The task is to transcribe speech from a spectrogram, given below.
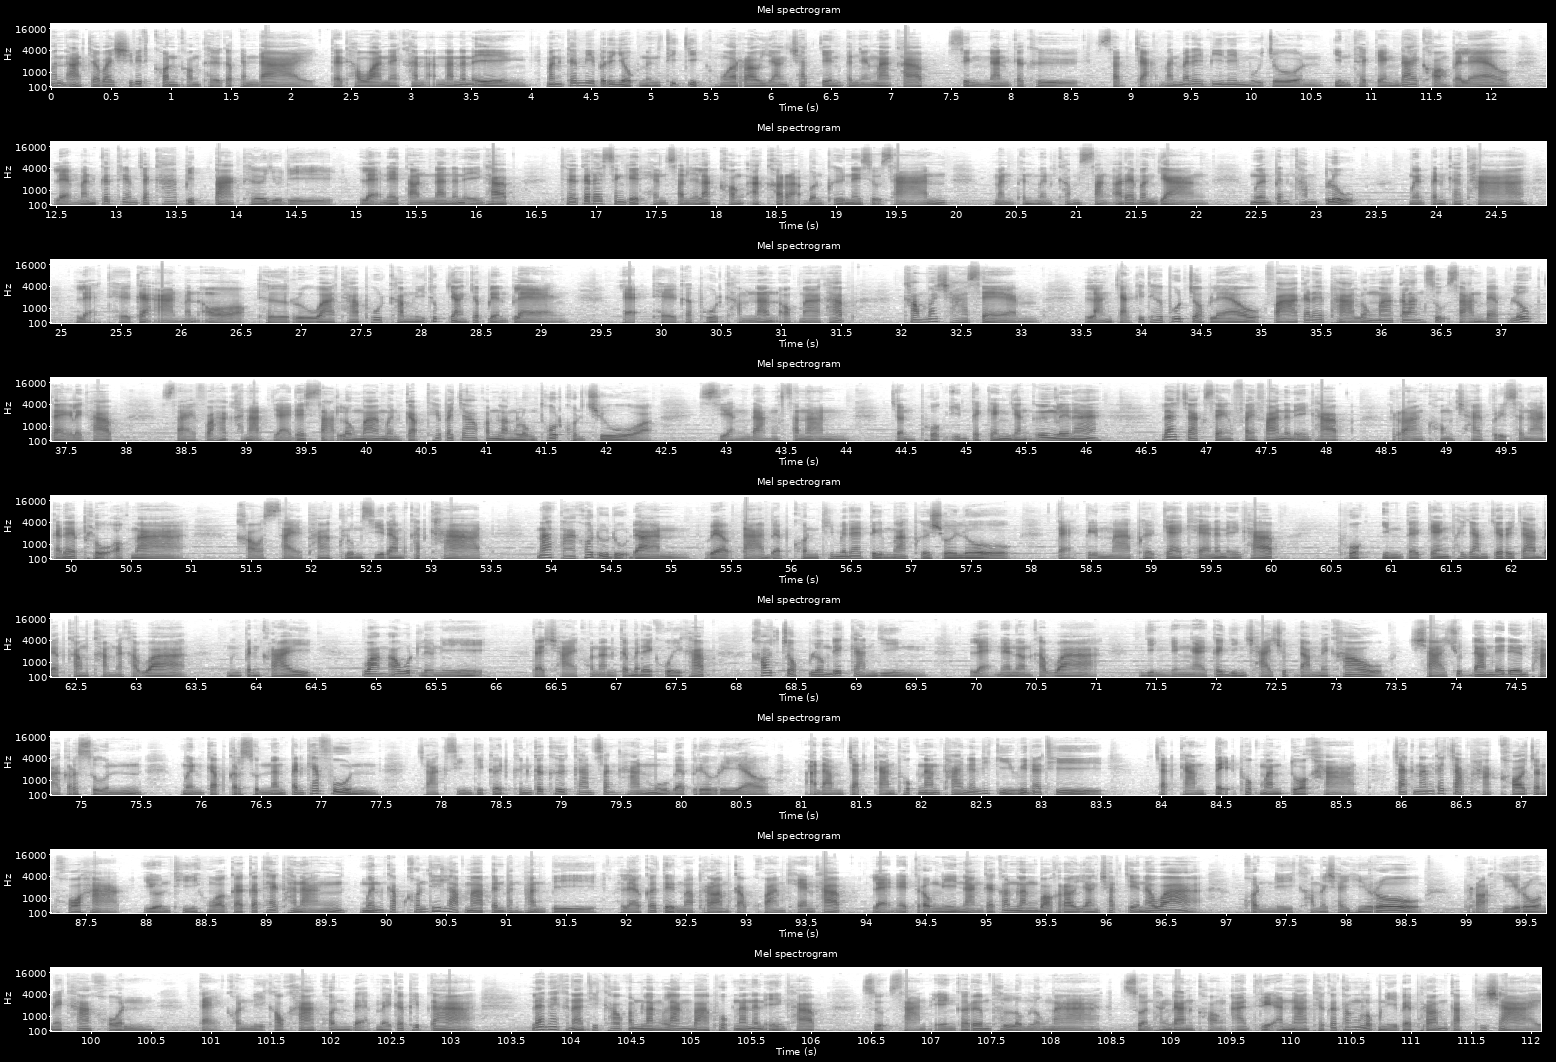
มันอาจจะไว้ชีวิตคนของเธอก็เป็นได้ แต่ทว่าในขณะนั้นนั่นเอง มันก็มีประโยคหนึ่งที่จิกหัวเราอย่างชัดเจนเป็นอย่างมากครับ ซึ่งนั่นก็คือ สัจจะมันไม่ได้มีในหมู่โจรอินเทอร์แก๊งได้ของไปแล้ว และมันก็เตรียมจะฆ่าปิดปากเธออยู่ดี และในตอนนั้นนั่นเองครับ เธอก็ได้สังเกตเห็นสัญลักษณ์ของอักขระบนพื้นในสุสานมันเป็นเหมือนคำสั่งอะไรบางอย่าง เหมือนเป็นคำปลุก เหมือนเป็นคาถา และเธอก็อ่านมันออก เธอรู้ว่าถ้าพูดคำนี้ทุกอย่างจะเปลี่ยนแปลง และเธอก็พูดคำนั้นออกมาครับคำว่าชาแซม หลังจากที่เธอพูดจบแล้ว ฟ้าก็ได้ผ่าลงมากลางสุสานแบบโลกแตกเลยครับ สายฟ้าขนาดใหญ่ได้สาดลงมาเหมือนกับเทพเจ้ากำลังลงโทษคนชั่ว เสียงดังสนั่น จนพวกอินเตอร์แกงยังอึ้งเลยนะ และจากแสงไฟฟ้านั่นเองครับ ร่างของชายปริศนาก็ได้โผล่ออกมา เขาใส่ผ้าคลุมสีดำขาดขาดหน้าตาเขาดูดุดัน แววตาแบบคนที่ไม่ได้ตื่นมาเพื่อช่วยโลก แต่ตื่นมาเพื่อแก้แค้นนั่นเองครับ พวกอินเตอร์แก๊งพยายามเจรจาแบบคำๆนะครับว่า มึงเป็นใคร วางอาวุธเหล่านี้ แต่ชายคนนั้นก็ไม่ได้คุยครับ เขาจบลงด้วยการยิง และแน่นอนครับว่า ยิงยังไงก็ยิงชายชุดดำไม่เข้า ชายชุดดำได้เดินผ่ากระสุน เหมือนกับกระสุนนั้นเป็นแค่ฝุ่น จากสิ่งที่เกิดขึ้นก็คือการสังหารหมู่แบบเรียวๆ อดัมจัดการพวกนั้นภายในไม่กี่วินาที จัดการเตะพวกมันตัวขาด จากนั้นก็จับหักคอจนคอหักโยนทีหัวก็กระแทกผนัง เหมือนกับคนที่หลับมาเป็นพันๆปี แล้วก็ตื่นมาพร้อมกับความแค้นครับ และในตรงนี้หนังก็กำลังบอกเราอย่างชัดเจนนะว่า คนนี้เขาไม่ใช่ฮีโร่เพราะฮีโร่ไม่ฆ่าคน แต่คนนี้เขาฆ่าคนแบบไม่กระพริบตาและในขณะที่เขากำลังล้างบาพวกนั้นนั่นเองครับ สุสานเองก็เริ่มถล่มลงมา ส่วนทางด้านของอาดริอานาเธอก็ต้องหลบหนีไปพร้อมกับพี่ชาย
